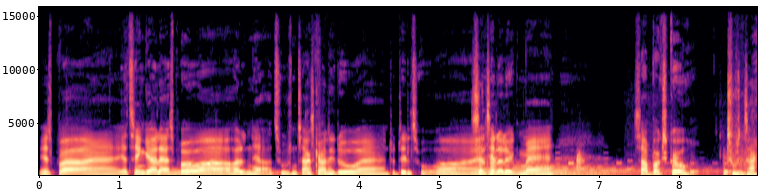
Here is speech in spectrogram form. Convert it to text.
Jesper, øh, jeg tænker, lad os prøve at holde den her, og tusind tak, fordi det. du, øh, du deltog, og Selv held og lykke med Sandbox Go. Tusind tak.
